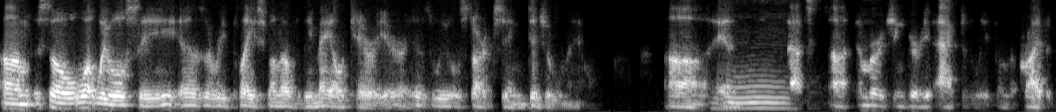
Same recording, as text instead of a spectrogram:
Um, so what we will see as a replacement of the mail carrier is we will start seeing digital mail. Uh, and Mm, that's uh, emerging very actively from the private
